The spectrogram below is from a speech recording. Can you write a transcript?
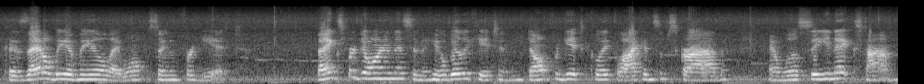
Because that'll be a meal they won't soon forget. Thanks for joining us in the Hillbilly Kitchen. Don't forget to click like and subscribe, and we'll see you next time.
